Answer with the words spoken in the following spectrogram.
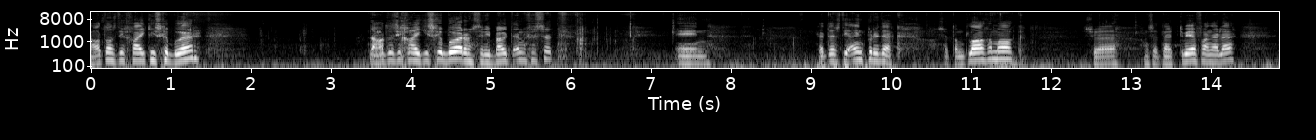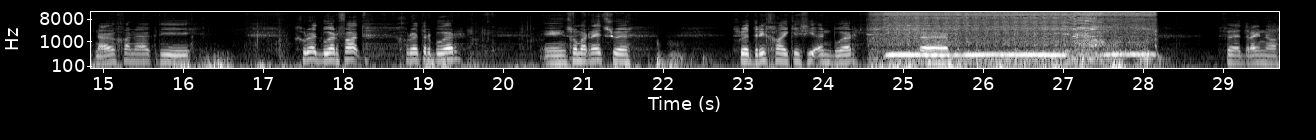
daar het ons die gaatjies geboor. Daar het ons die gaatjies geboor, ons het die bout ingesit. En dit is die eindproduk. Ons het hom klaar gemaak. So ons het nou twee van hulle. Nou gaan ek die groot boor vat, groter boor en sommer net so so drie gaatjies hier in boor vir vir dreina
